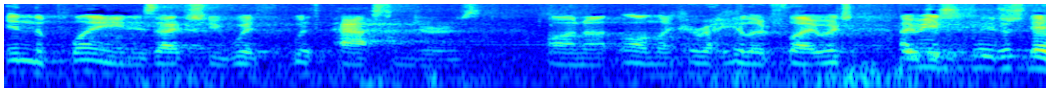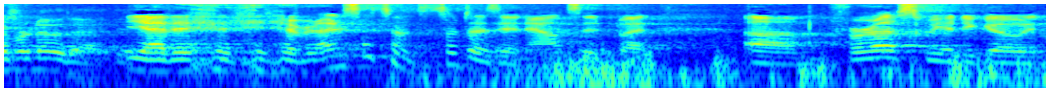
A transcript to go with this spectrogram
in the plane is actually with with passengers on a, on like a regular flight, which They I mean just, they just never know that. yeah, they, they never. I mean, sometimes, sometimes they announce it, but um, for us, we had to go and,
